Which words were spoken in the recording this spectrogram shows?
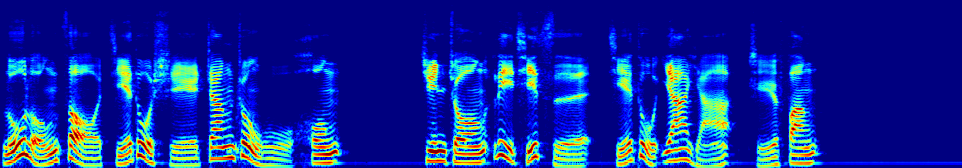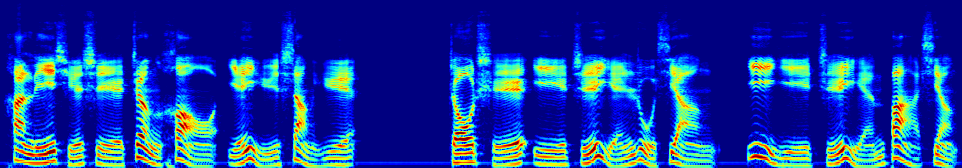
卢龙奏节度使张仲武薨，军中立其子节度押牙直方。翰林学士郑浩言于上曰：“周驰以直言入相，亦以直言罢相。”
